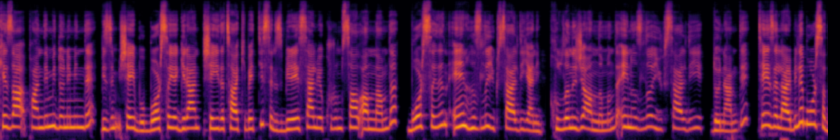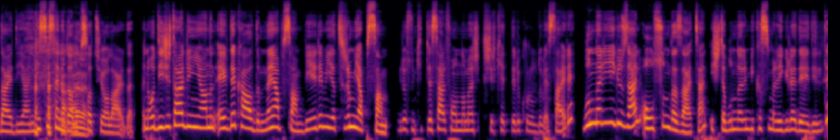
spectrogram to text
Keza pandemi döneminde bizim şey bu borsaya giren şeyi de takip ettiyseniz bireysel ve kurumsal anlamda borsanın en hızlı yükseldiği yani kullanıcı anlamında en hızlı yükseldiği dönemdi. Teyzeler bile borsadaydı yani hisse senedi alıp satıyorlardı. Hani o dijital dünyanın evde kaldım ne yapsam bir yere mi yatırım yapsam biliyorsun kitlesel fonlama şirketleri kuruldu vesaire. Bunlar iyi güzel olsun da zaten işte bunların bir kısmı regüle de edildi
